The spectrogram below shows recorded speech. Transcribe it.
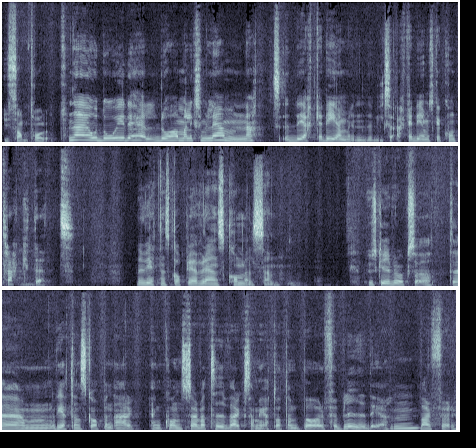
i samtalet. Nej, och då, är det heller, då har man liksom lämnat det akadem, liksom akademiska kontraktet, den vetenskapliga överenskommelsen. Du skriver också att eh, vetenskapen är en konservativ verksamhet och att den bör förbli det. Mm. Varför?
